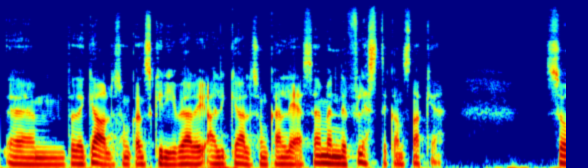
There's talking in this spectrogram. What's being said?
Um, for det er ikke alle som kan skrive, eller ikke alle som kan lese, men de fleste kan snakke. Så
